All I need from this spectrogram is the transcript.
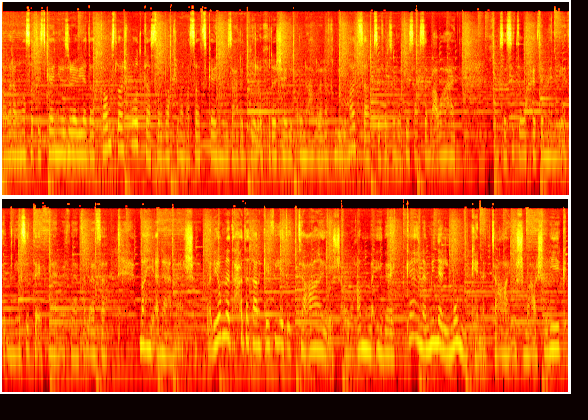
عبر منصة سكاي نيوز عربيه dot com slash podcast وباقي منصات سكاي نيوز العربيه الاخرى شاركونا عبر رقم الواتساب 00971 561 88 6223 معي أنا أمال شاب اليوم نتحدث عن كيفية التعايش أو عما إذا كان من الممكن التعايش مع شريك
